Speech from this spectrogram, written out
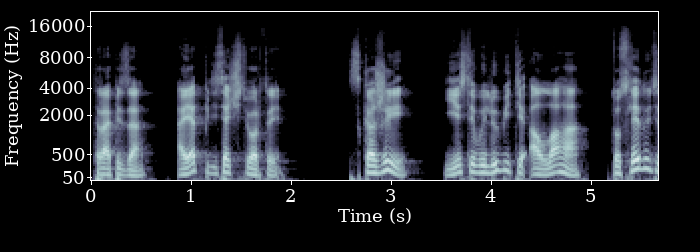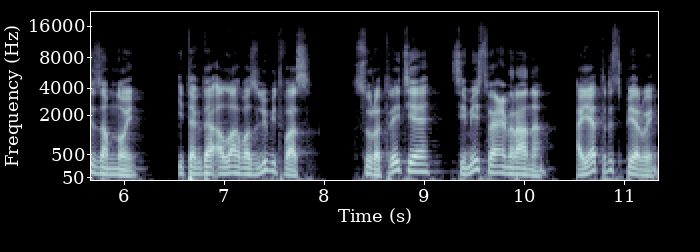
Трапеза, аят 54. Скажи, если вы любите Аллаха, то следуйте за мной, и тогда Аллах возлюбит вас. Сура 3, семейство Имрана, аят 31.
